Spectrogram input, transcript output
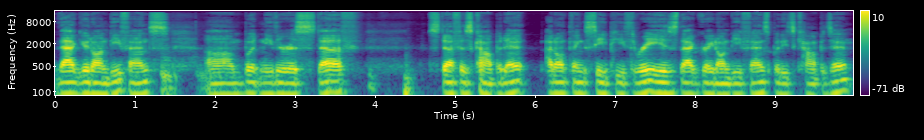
that good on defense. Um, but neither is Steph. Steph is competent. I don't think CP3 is that great on defense, but he's competent.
